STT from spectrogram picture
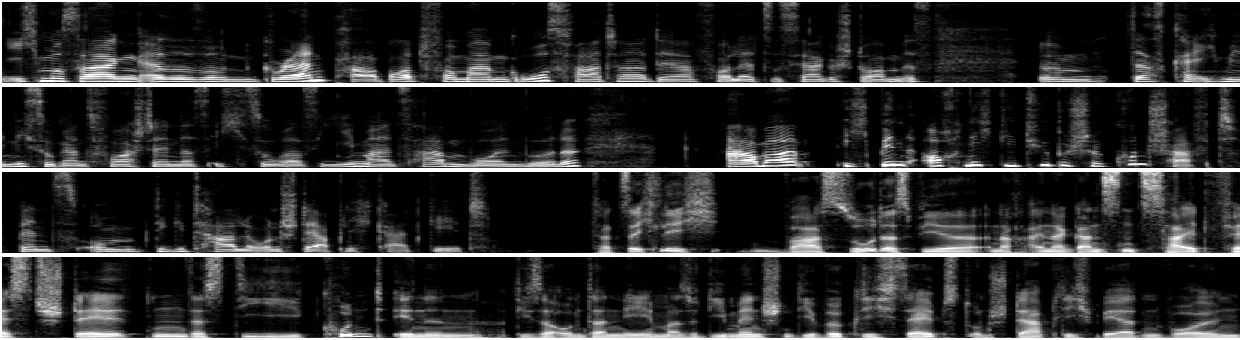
ich muss sagen, also so ein Grandpa-Bot von meinem Großvater, der vorletztes Jahr gestorben ist, ähm, das kann ich mir nicht so ganz vorstellen, dass ich sowas jemals haben wollen würde. Aber ich bin auch nicht die typische Kundschaft, wenn es um digitale Unsterblichkeit geht. Tatsächlich war es so, dass wir nach einer ganzen Zeit feststellten, dass die Kundinnen dieser Unternehmen, also die Menschen, die wirklich selbst unsterblich werden wollen,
